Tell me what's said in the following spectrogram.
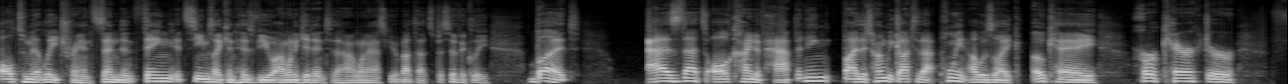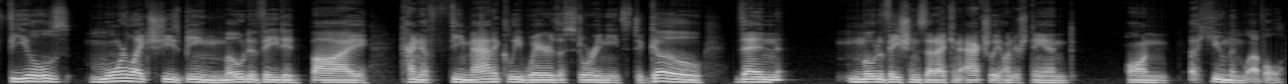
ultimately transcendent thing. It seems like in his view, I want to get into that. I want to ask you about that specifically, but as that's all kind of happening, by the time we got to that point, I was like, okay, her character feels more like she's being motivated by kind of thematically where the story needs to go than motivations that I can actually understand on a human level.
